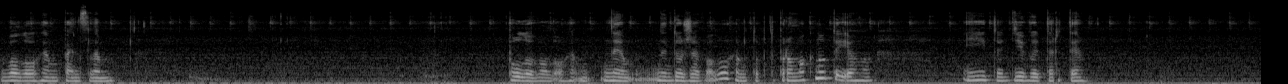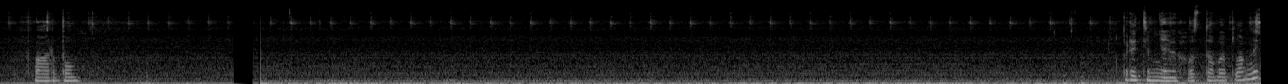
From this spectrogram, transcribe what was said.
вологим пензлем, полувологим, не, не дуже вологим, тобто промокнути його і тоді витерти фарбу. Притемняю хвостовий плавник.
